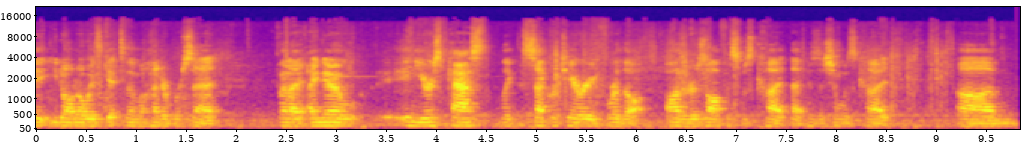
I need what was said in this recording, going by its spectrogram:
that you don't always get to them hundred percent. But I, I know in years past, like the secretary for the auditor's office was cut, that position was cut. Um,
